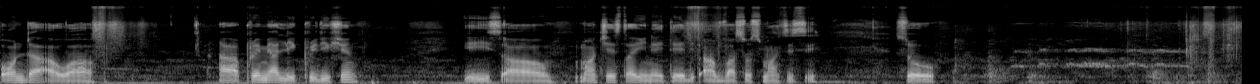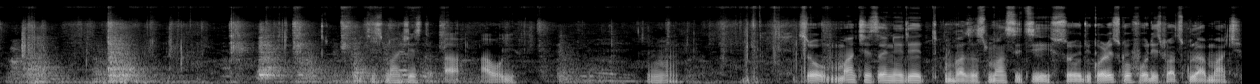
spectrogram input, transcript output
under our uh, Premier League prediction is uh, Manchester United versus Man City. So this Manchester. Ah, how are you? So Manchester United versus Man City. So the correct score for this particular match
